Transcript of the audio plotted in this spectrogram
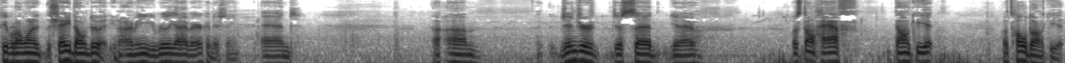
people don't want it, the shade don't do it. You know what I mean? You really got to have air conditioning. And uh, um, Ginger just said, you know, let's don't half donkey it. Let's whole donkey it.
